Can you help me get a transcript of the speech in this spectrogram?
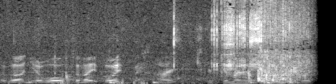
Have that on your wall tonight, boy. Right, just get him in.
